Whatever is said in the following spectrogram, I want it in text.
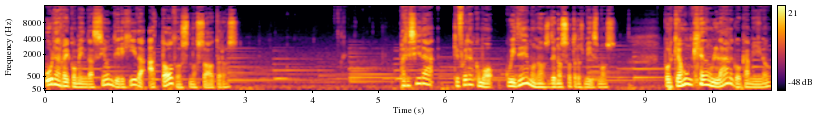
una recomendación dirigida a todos nosotros. Pareciera que fuera como cuidémonos de nosotros mismos, porque aún queda un largo camino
